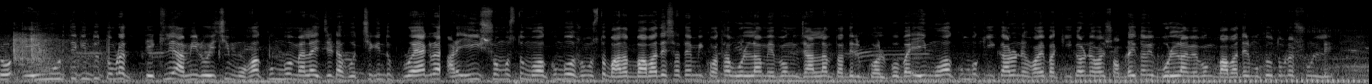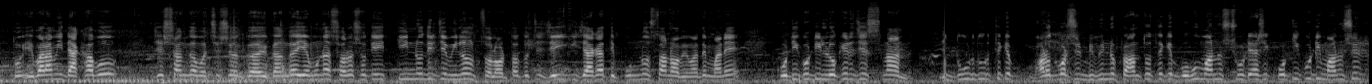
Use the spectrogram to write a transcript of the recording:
তো এই মুহূর্তে কিন্তু তোমরা দেখলে আমি রয়েছি মহাকুম্ভ মেলায়, যেটা হচ্ছে কিন্তু প্রয়াগরাজ। আর এই সমস্ত মহাকুম্ভ, সমস্ত বাবাদের সাথে আমি কথা বললাম এবং জানলাম তাদের গল্প বা এই মহাকুম্ভ কী কারণে হয় বা কী কারণে হয় সবটাই তো আমি বললাম এবং বাবাদের মুখেও তোমরা শুনলে। তো এবার আমি দেখাবো যে সঙ্গম হচ্ছে গঙ্গা, যমুনা, সরস্বতী এই তিন নদীর যে মিলনস্থল, অর্থাৎ হচ্ছে যেই জায়গাতে পুণ্য স্নান হবে মানে মানে কোটি কোটি লোকের যে স্নান দূর দূর থেকে ভারতবর্ষের বিভিন্ন প্রান্ত থেকে বহু মানুষ ছুটে আসে, কোটি কোটি মানুষের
